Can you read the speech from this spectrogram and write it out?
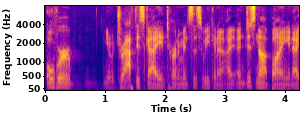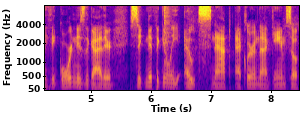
over you know draft this guy in tournaments this week, and I, I'm just not buying it. I think Gordon is the guy there. Significantly outsnapped Ekeler in that game, so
